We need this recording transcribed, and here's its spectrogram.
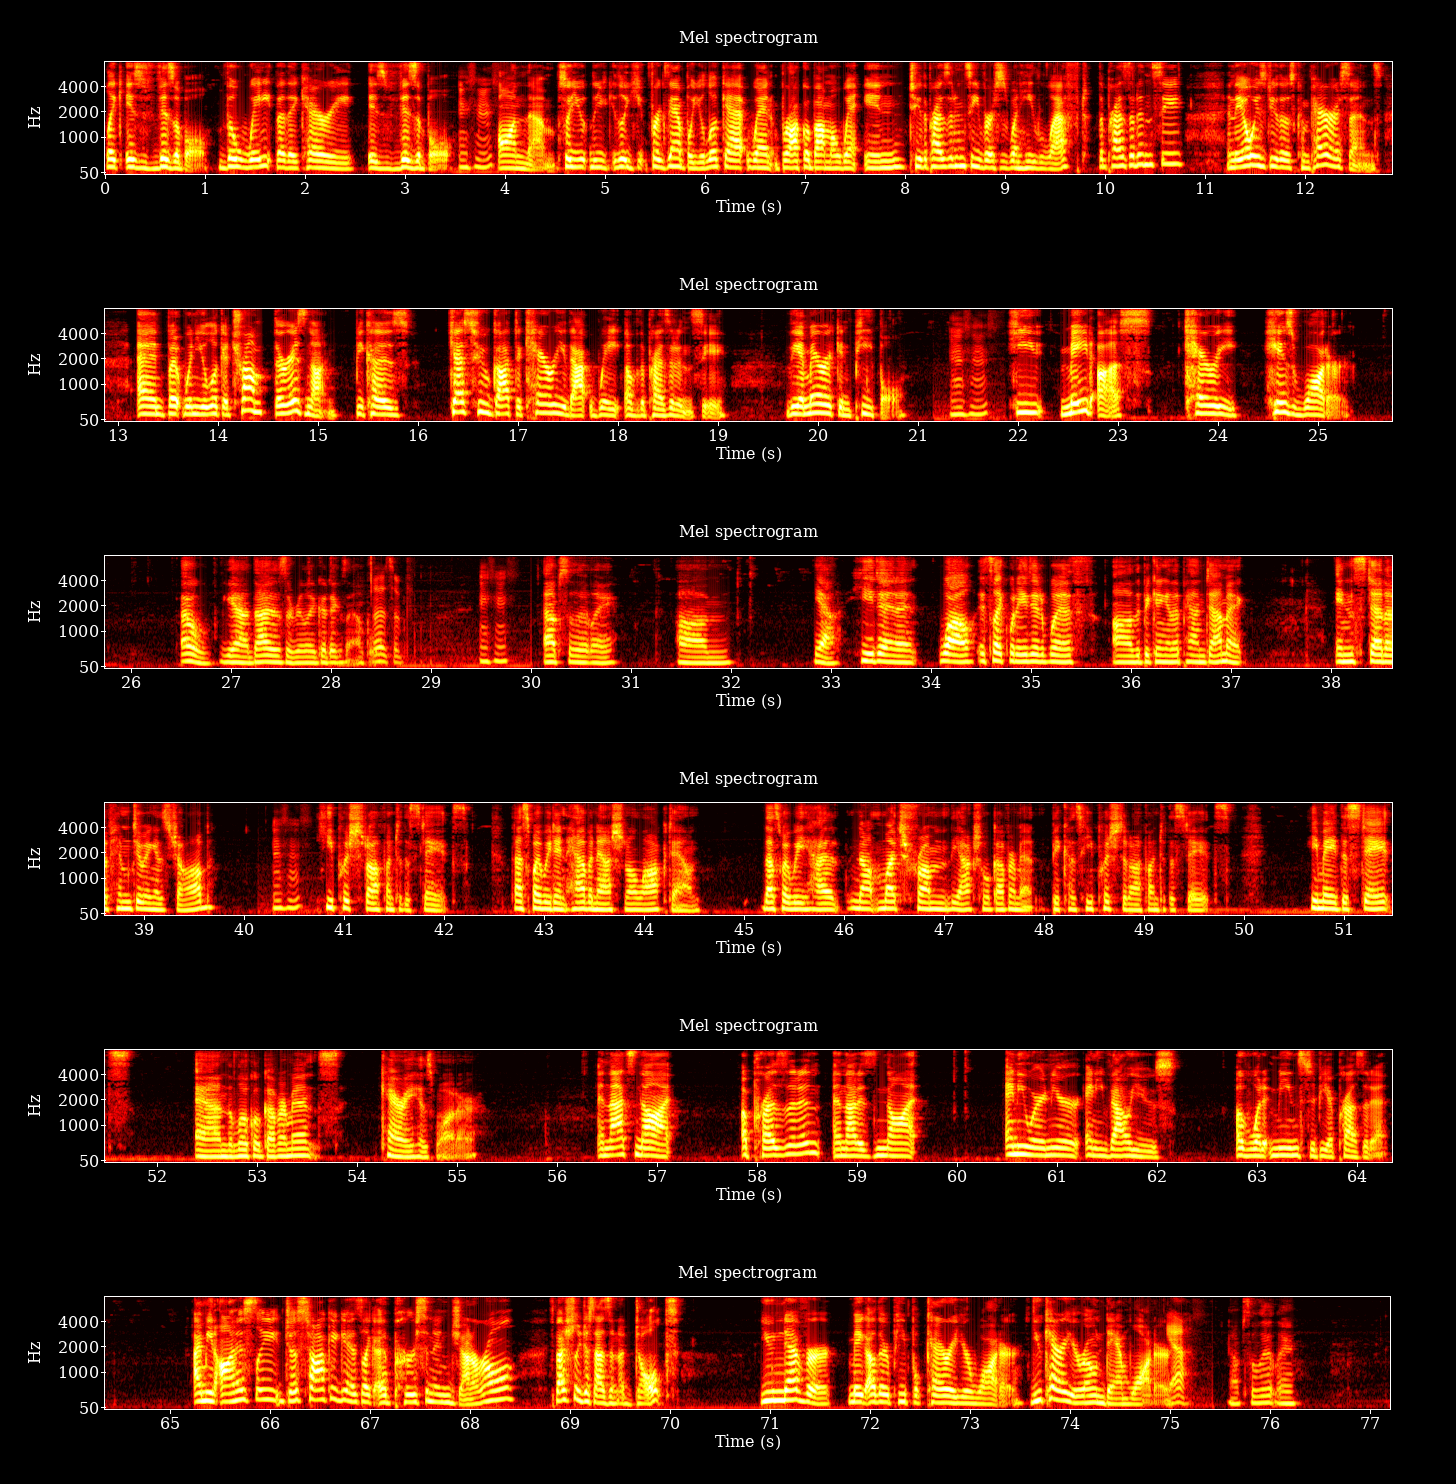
like is visible. The weight that they carry is visible mm-hmm. on them. So you, you like for example you look at when barack obama went into the presidency versus when he left the presidency and they always do those comparisons and but when you look at trump there is none because guess who got to carry that weight of the presidency the american people Mm-hmm. he made us carry his water Oh, yeah, that is a really good example. Those of Absolutely. Um, yeah, he didn't. Well, it's like what he did with uh, the beginning of the pandemic. Instead of him doing his job, mm-hmm. he pushed it off onto the states. That's why we didn't have a national lockdown. That's why we had not much from the actual government because he pushed it off onto the states. He made the states and the local governments carry his water. And that's not a president, and that is not anywhere near any values of what it means to be a president. I mean, honestly, just talking as like a person in general, especially just as an adult, you never make other people carry your water. You carry your own damn water. yeah. Absolutely.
